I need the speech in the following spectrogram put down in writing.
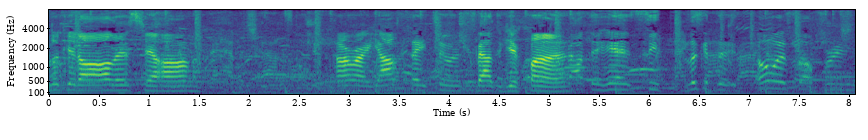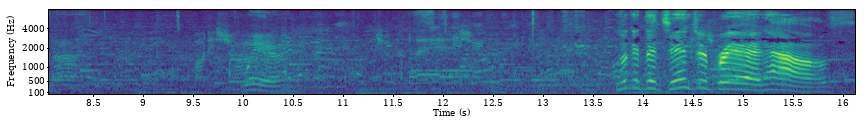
Look at all this, y'all. All right, y'all stay tuned. It's about to get fun. About to head, see, look at the, oh, it's so pretty. Where? Look at the gingerbread house.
